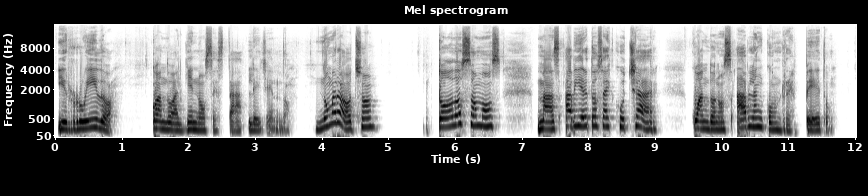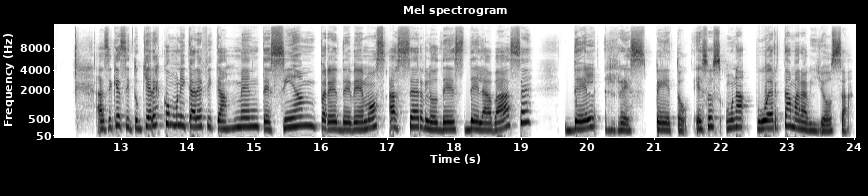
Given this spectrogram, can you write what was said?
y ruido cuando alguien nos está leyendo. Número 8, todos somos más abiertos a escuchar cuando nos hablan con respeto. Así que si tú quieres comunicar eficazmente, siempre debemos hacerlo desde la base del respeto. Eso es una puerta maravillosa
